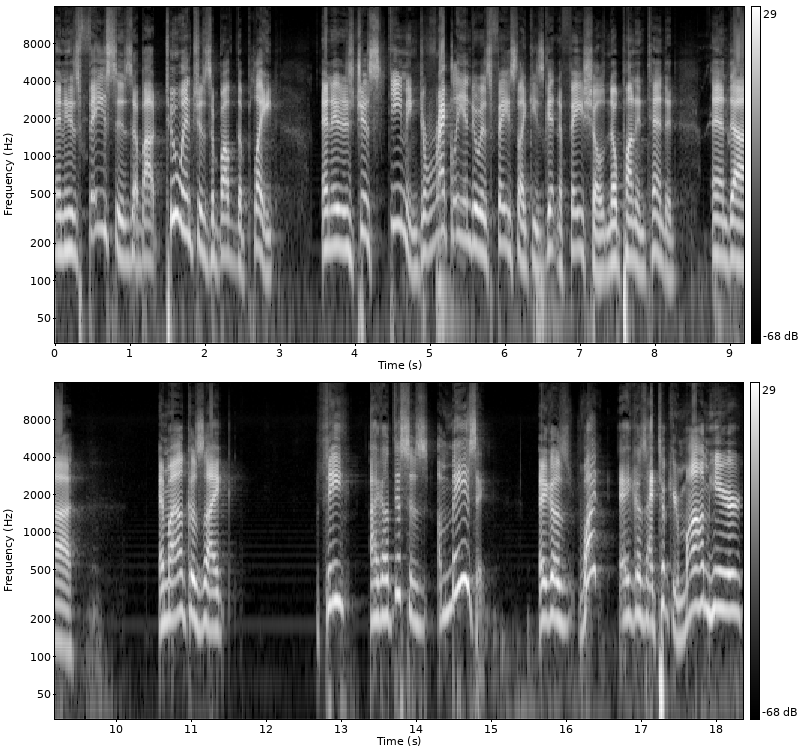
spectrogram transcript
and his face is about two inches above the plate. And it is just steaming directly into his face like he's getting a facial, no pun intended. And uh and my uncle's like, see? I go, this is amazing. And he goes, what? He goes, I took your mom here.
